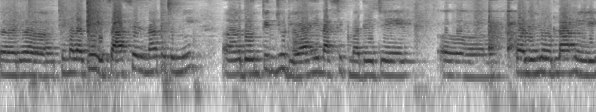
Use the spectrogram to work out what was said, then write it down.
तर तुम्हाला घ्यायचं असेल ना तर तुम्ही दोन तीन झुडिओ आहे नाशिकमध्ये जे कॉलेज रोडला आहे.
